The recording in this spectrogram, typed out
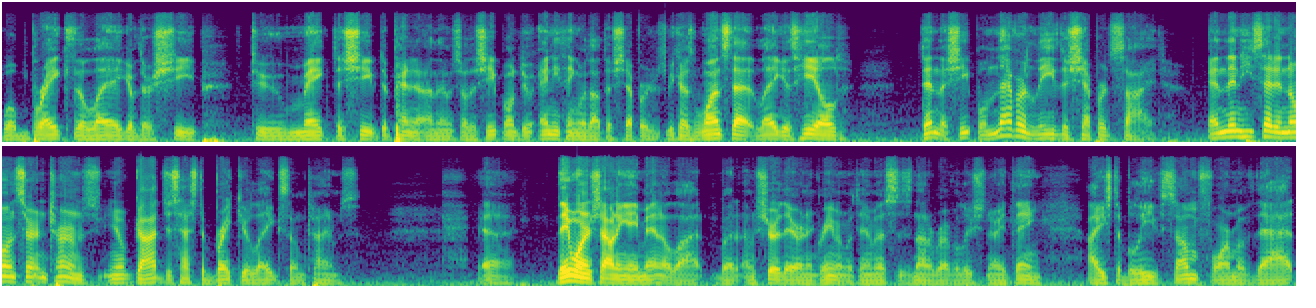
will break the leg of their sheep to make the sheep dependent on them. So the sheep won't do anything without the shepherds because once that leg is healed, then the sheep will never leave the shepherd's side. And then he said in no uncertain terms, you know, God just has to break your leg sometimes. Uh, they weren't shouting amen a lot, but I'm sure they're in agreement with him. This is not a revolutionary thing. I used to believe some form of that.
